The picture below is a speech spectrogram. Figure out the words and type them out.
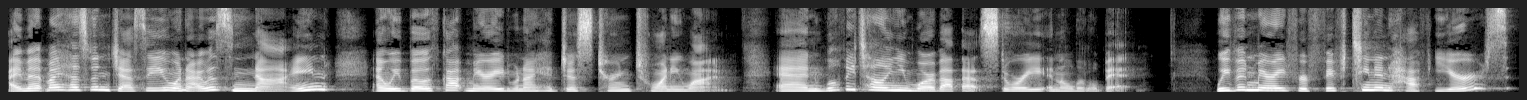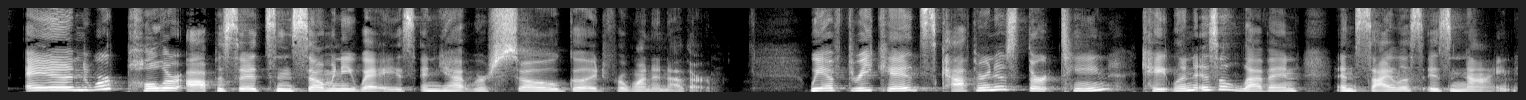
I met my husband Jesse when I was nine, and we both got married when I had just turned 21. And we'll be telling you more about that story in a little bit. We've been married for 15 and a half years, and we're polar opposites in so many ways, and yet we're so good for one another. We have three kids. Catherine is 13, Caitlin is 11, and Silas is 9.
